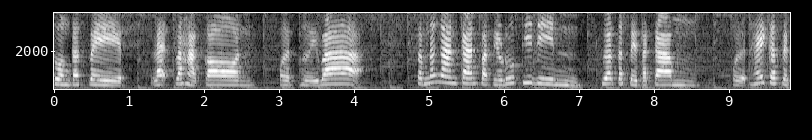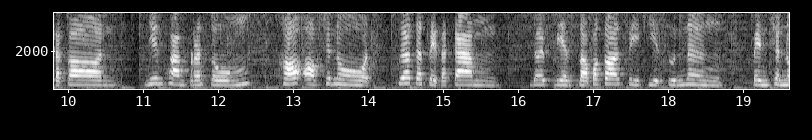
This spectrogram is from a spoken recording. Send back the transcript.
ทรวงเกษตร และสหกรณ์เปิดเผยว่าสำนักงานการปฏิรูปที่ดิน เพื่อเกษตรกรรม เปิดให้เกษตรกร ยื่นความประสงค์ ขอออกโฉนด เพื่อเกษตรกรรม โดยเปลี่ยนสปก4ขีด01 เป็นโฉน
